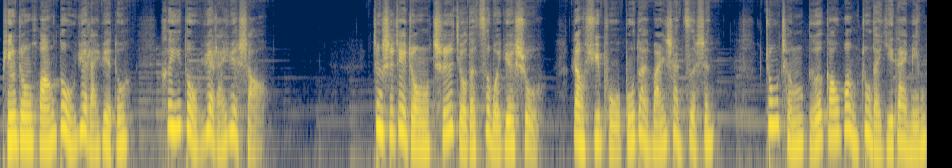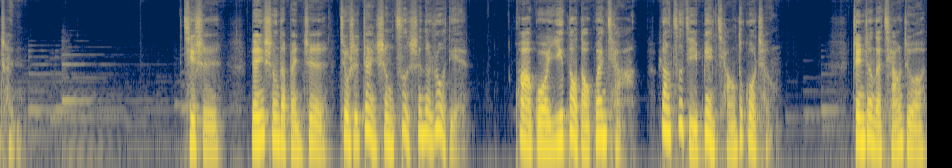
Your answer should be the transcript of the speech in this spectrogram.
瓶中黄豆越来越多，黑豆越来越少。正是这种持久的自我约束，让徐溥不断完善自身，终成德高望重的一代名臣。其实，人生的本质就是战胜自身的弱点，跨过一道道关卡，让自己变强的过程。真正的强者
